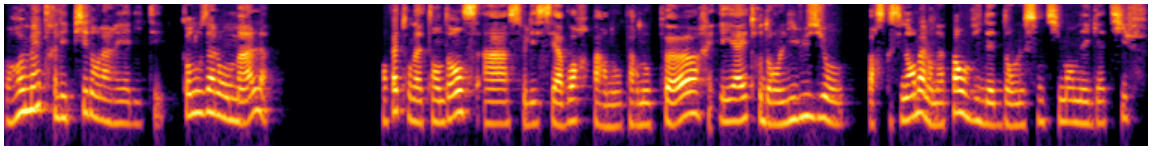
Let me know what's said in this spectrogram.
remettre les pieds dans la réalité. Quand nous allons mal, en fait, on a tendance à se laisser avoir par nos, par nos peurs et à être dans l'illusion. Parce que c'est normal, on n'a pas envie d'être dans le sentiment négatif.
